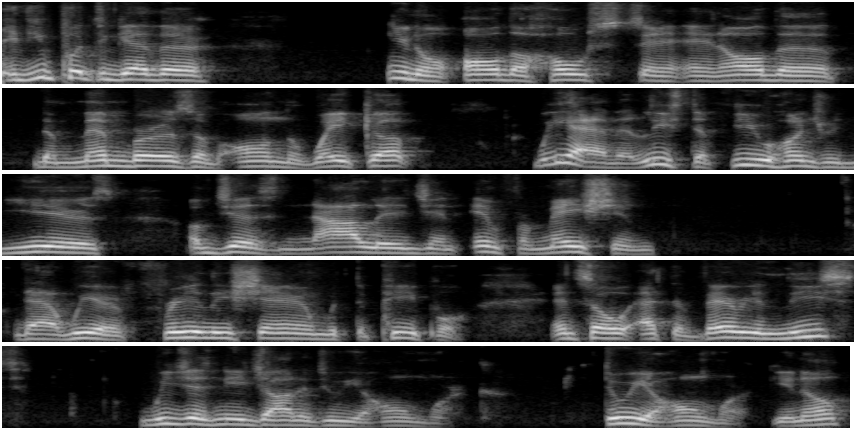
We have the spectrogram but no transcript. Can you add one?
If you put together, you know, all the hosts and, and all the the members of On the Wake Up, we have at least a few hundred years of just knowledge and information that we are freely sharing with the people. And so at the very least, we just need y'all to do your homework do your homework, you know?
